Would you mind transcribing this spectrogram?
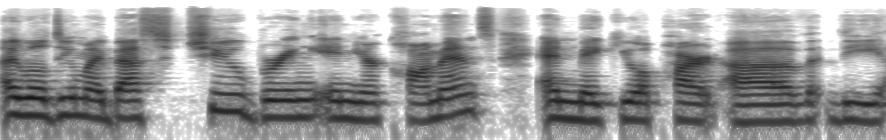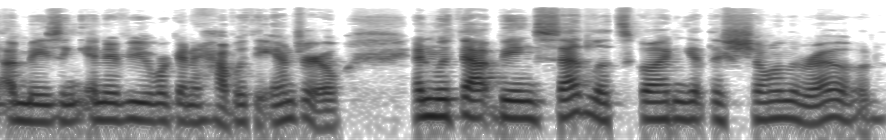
I will do my best to bring in your comments and make you a part of the amazing interview we're going to have with Andrew. And with that being said, let's go ahead and get this show on the road.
